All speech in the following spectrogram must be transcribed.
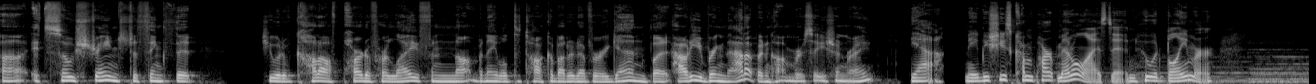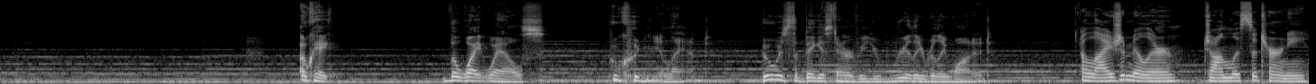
Uh, it's so strange to think that she would have cut off part of her life and not been able to talk about it ever again. But how do you bring that up in conversation, right? Yeah, maybe she's compartmentalized it, and who would blame her? Okay, the white whales. Who couldn't you land? Who was the biggest interview you really, really wanted? Elijah Miller, John List's attorney,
